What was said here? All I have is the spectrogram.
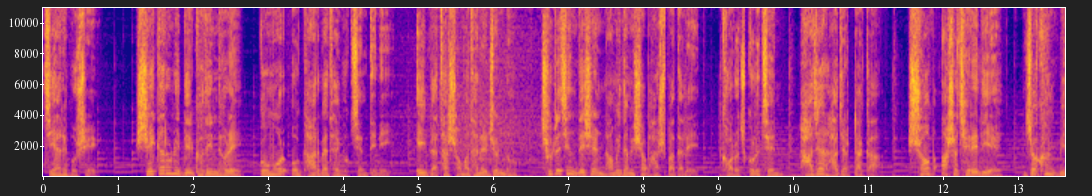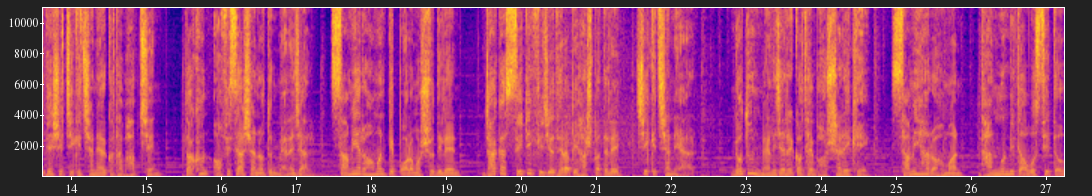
চেয়ারে বসে। সে কারণে দীর্ঘদিন ধরে কোমর ও ঘাড় ব্যথায় ভুগছেন তিনি। এই ব্যথা সমাধানের জন্য ছুটেছেন দেশের নামিদামি সব হাসপাতালে। খরচ করেছেন হাজার হাজার টাকা। সব আশা ছেড়ে দিয়ে যখন বিদেশে চিকিৎসা নেওয়ার কথা ভাবছেন তখন অফিসে আসা নতুন ম্যানেজার সামিয়া রহমানকে পরামর্শ দিলেন ঢাকা সিটি ফিজিওথেরাপি হাসপাতালে চিকিৎসা নেয়ার। নতুন ম্যানেজারের কথায় ভরসা রেখে সামিহা রহমান ধানমন্ডিতে অবস্থিত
